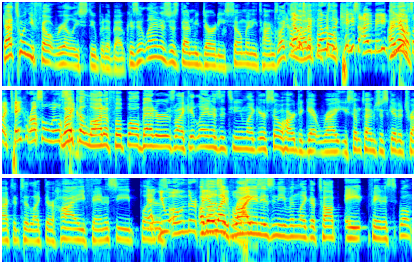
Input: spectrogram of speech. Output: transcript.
That's- That's when you felt really stupid about because Atlanta's just done me dirty so many times. Like a That was, lot the, of that was the case I made to I you. know. It's like take Russell Wilson. like a lot of football betters. Like Atlanta's a team. Like you're so hard to get right. You sometimes just get attracted to like their high fantasy yeah, players. you own their Although fantasy like players. Ryan isn't even like a top eight fantasy. Well,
